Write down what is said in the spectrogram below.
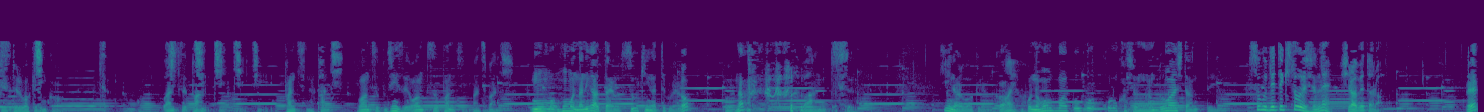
て言ってるわけやんか。ワンツーパンチ、チパンチな。パンチ、ワンツー、人生ワンツーパンチ。ワンツーパンチ、もうもうほんま何があったんやろってすぐ気になってくるやろ？これな。ワンツー。気になるわけやんか。はいはいこれな、ほんまこここの歌詞は何どないしたんっていう。すぐ出てきそうですよね、調べたら。え？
